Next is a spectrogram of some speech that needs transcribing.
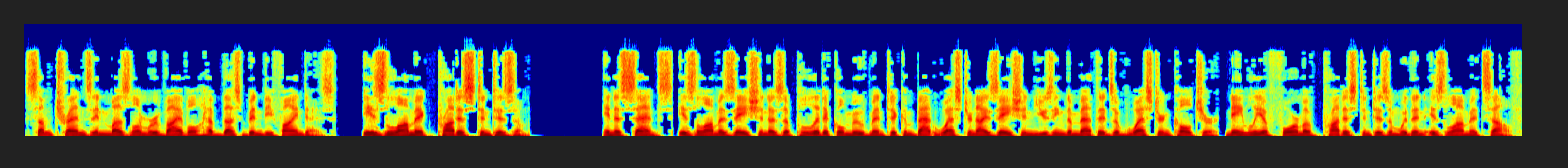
Some trends in Muslim revival have thus been defined as Islamic Protestantism. In a sense, Islamization is a political movement to combat westernization using the methods of Western culture, namely a form of Protestantism within Islam itself.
